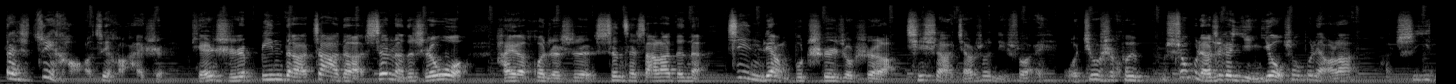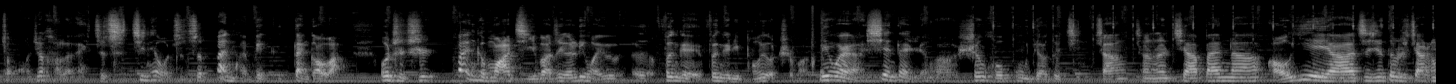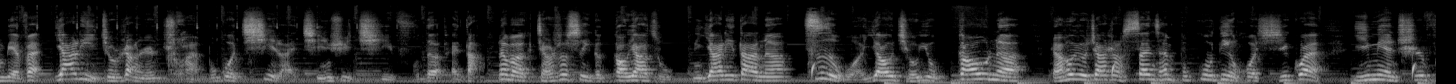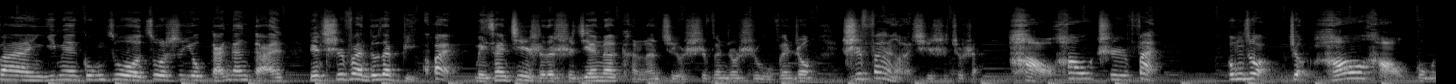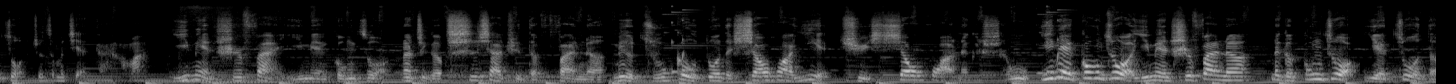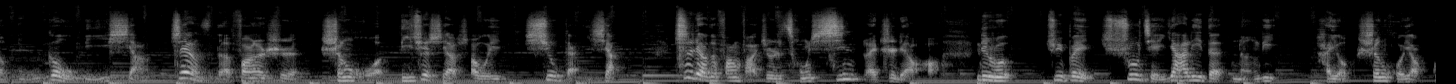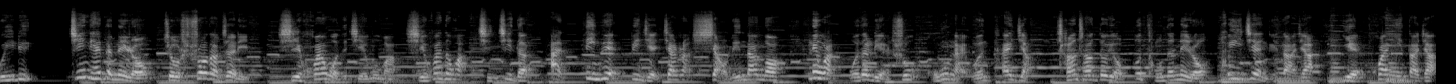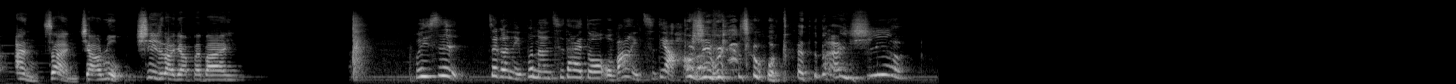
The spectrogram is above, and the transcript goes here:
但是最好最好还是甜食、冰的、炸的、生冷的食物，还有或者是生菜沙拉等等，尽量不吃就是了。其实啊，假如说你说，哎，我就是会受不了这个引诱，受不了了。吃一种就好了，哎，只吃今天我只吃半块饼蛋糕吧，我只吃半个麻吉吧，这个另外又呃分给分给你朋友吃吧。另外啊，现代人啊，生活步调都紧张，常常加班呐、熬夜呀、这些都是家常便饭，压力就让人喘不过气来，情绪起伏的太大。那么，假如说是一个高压族，你压力大呢，自我要求又高呢，然后又加上三餐不固定或习惯。一面吃饭一面工作，做事又赶赶赶，连吃饭都在比快。每餐进食的时间呢，可能只有十分钟、十五分钟。吃饭啊，其实就是好好吃饭。工作就好好工作，就这么简单，好吗？一面吃饭一面工作，那这个吃下去的饭呢，没有足够多的消化液去消化那个食物。一面工作一面吃饭呢，那个工作也做得不够理想。这样子的方式生活，的确是要稍微修改一下。治疗的方法就是从心来治疗啊，例如具备纾解压力的能力。还有生活要规律。今天的内容就说到这里。喜欢我的节目吗？喜欢的话，请记得按订阅，并且加上小铃铛哦。另外，我的脸书胡乃文开讲，常常都有不同的内容推荐给大家，也欢迎大家按赞加入。谢谢大家，拜拜。胡医师，这个你不能吃太多，我帮你吃掉好。不行不行，这我太太的爱心啊。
